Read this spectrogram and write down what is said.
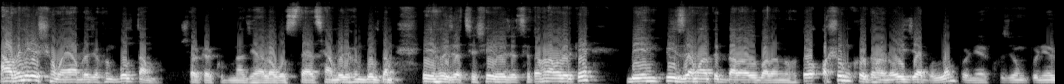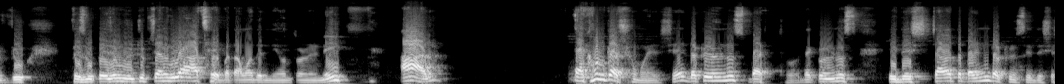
আওয়ামী লীগের সময় আমরা যখন বলতাম সরকার খুব নাজেহাল অবস্থায় আছে। আমরা যখন বলতাম, এই হয়ে যাচ্ছে, সেই হয়ে যাচ্ছে, তখন আমাদেরকে বিএনপি জামাতের দালাল বানানো হতো। অসংখ্য উদাহরণ ওই যা বললাম, পূর্ণিয়ার খোঁজ এবং পূর্ণিয়ার ভিউ ফেসবুক পেজ এবং ইউটিউব চ্যানেলগুলো আছে বাট আমাদের নিয়ন্ত্রণে নেই। আর এখনকার সময় এসে ডক্টর ইউনুস ব্যর্থ। ডক্টর ইউনুস এই দেশ চালাতে পারেননি ডক্টর ইউনুস এই দেশে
